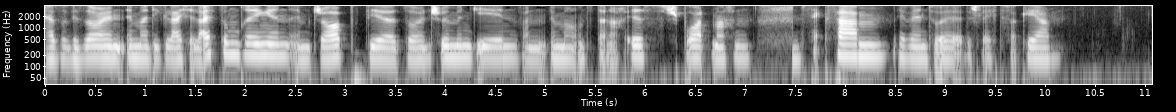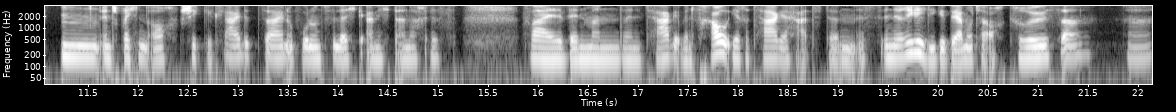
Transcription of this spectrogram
Also wir sollen immer die gleiche Leistung bringen im Job. Wir sollen schwimmen gehen, wann immer uns danach ist, Sport machen, Sex haben, eventuell Geschlechtsverkehr. Mm, entsprechend auch schick gekleidet sein, obwohl uns vielleicht gar nicht danach ist. Weil wenn man seine Tage, wenn Frau ihre Tage hat, dann ist in der Regel die Gebärmutter auch größer, ja,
